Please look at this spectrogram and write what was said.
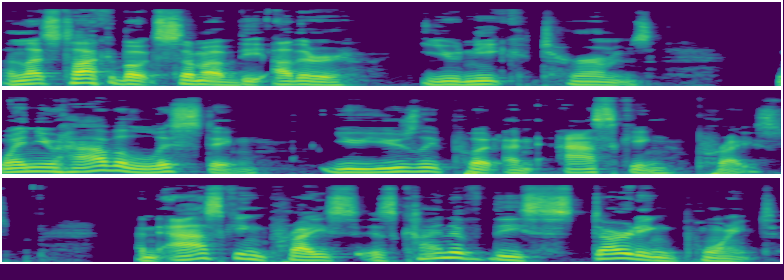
And let's talk about some of the other unique terms. When you have a listing, you usually put an asking price. An asking price is kind of the starting point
